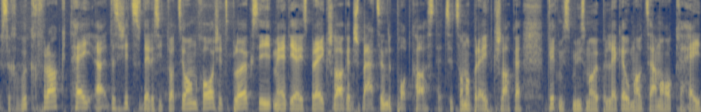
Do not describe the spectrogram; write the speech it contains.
sich wirklich fragt, hey, äh, das ist jetzt zu dieser Situation gekommen, ist jetzt blöd gewesen, die Medien haben es breit geschlagen, der Spätzünder Podcast hat es jetzt auch noch breit geschlagen. Vielleicht müssen wir uns mal überlegen und mal zusammenhocken, hey,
